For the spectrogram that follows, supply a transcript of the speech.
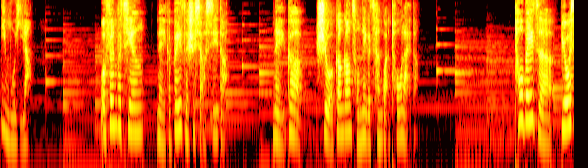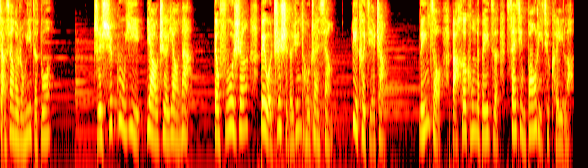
一模一样。我分不清哪个杯子是小溪的，哪个是我刚刚从那个餐馆偷来的。偷杯子比我想象的容易得多，只需故意要这要那，等服务生被我指使的晕头转向，立刻结账，临走把喝空的杯子塞进包里就可以了。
